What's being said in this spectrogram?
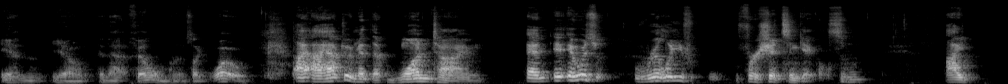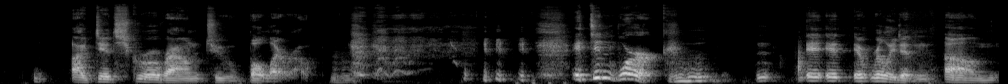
in you know in that film. It's like whoa, I, I have to admit that one time, and it, it was really f- for shits and giggles. Mhm. I I did screw around to Bolero. Mhm. it didn't work. It, it, it really didn't. Um,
